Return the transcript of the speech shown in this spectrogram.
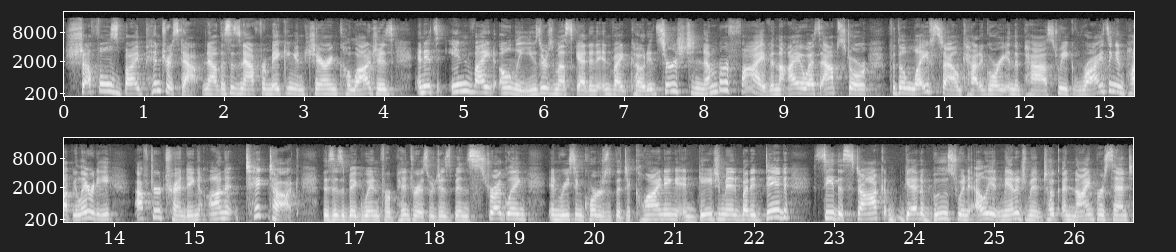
Shuffles by Pinterest app. Now, this is an app for making and sharing collages, and it's invite only. Users must get an invite code. It surged to number five in the iOS App Store for the lifestyle category in the past week, rising in popularity after trending on TikTok. This is a big win for Pinterest, which has been struggling in recent quarters with the declining engagement, but it did see the stock get a boost when Elliott Management took a 9%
